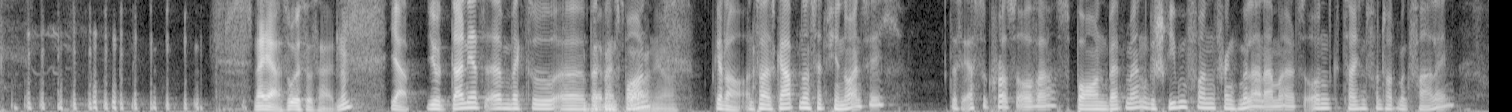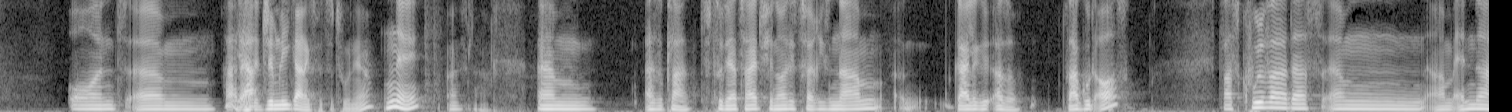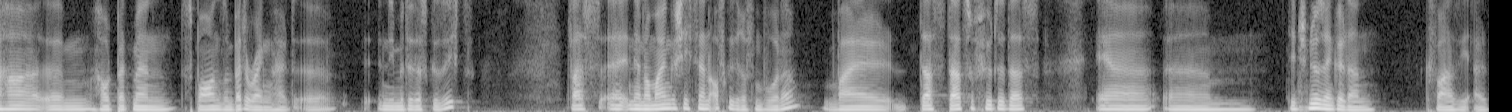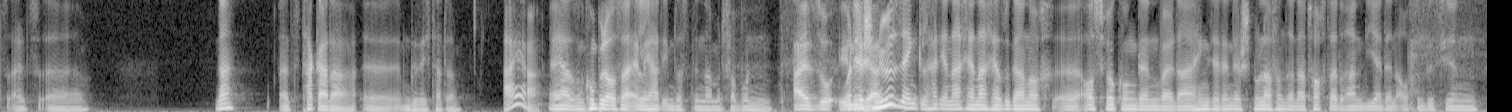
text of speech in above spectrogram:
naja, so ist das halt, ne? Ja, gut, dann jetzt ähm, weg zu äh, Batman, Spawn. ja. Genau, und zwar es gab 1994 das erste Crossover, Spawn Batman, geschrieben von Frank Miller damals und gezeichnet von Todd McFarlane. Und, ähm, Ah, da ja, hatte Jim Lee gar nichts mit zu tun, ja? nee, Alles klar. ähm, also klar, zu der Zeit 94 zwei Riesennamen, geile, Ge- also sah gut aus. Was cool war, dass ähm, am Ende ha, ähm, haut Batman Spawn so ein Batarang halt äh, in die Mitte des Gesichts. Was äh, in der normalen Geschichte dann aufgegriffen wurde, weil das dazu führte, dass er ähm, den Schnürsenkel dann quasi als, als, äh, na, als Tacker da äh, im Gesicht hatte. Ah ja. Ja, so ein Kumpel aus der LA hat ihm das denn damit verbunden. Also Und der, Schnürsenkel hat ja nachher, nachher sogar noch äh, Auswirkungen, denn, weil da hängt ja dann der Schnuller von seiner Tochter dran, die ja dann auch so ein bisschen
